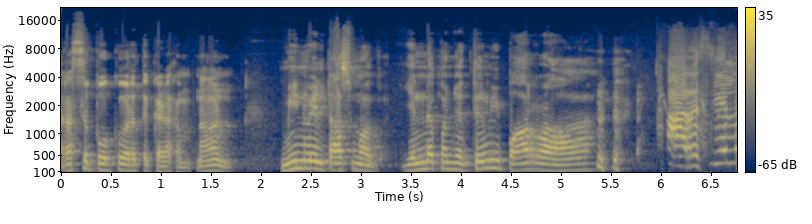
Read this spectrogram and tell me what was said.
அரசு போக்குவரத்து கழகம் நான். மீன்வெயில் டாஸ்மாக். என்ன கொஞ்சம் திரும்பி பாடுறா அரசியல்ல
